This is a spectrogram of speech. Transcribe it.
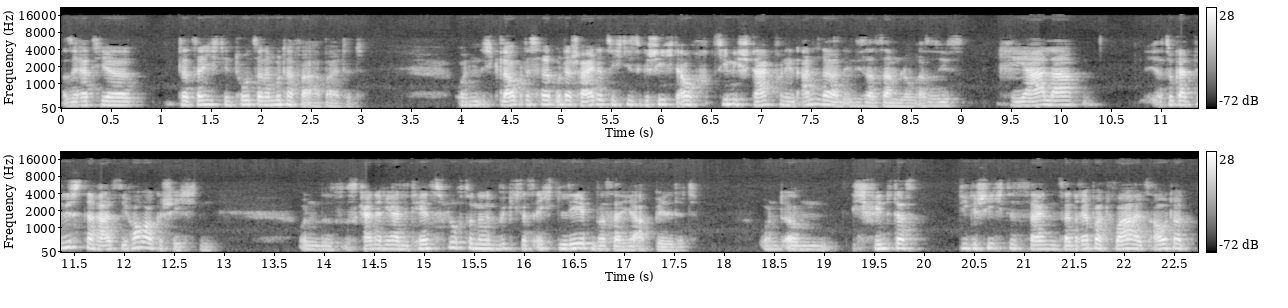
Also er hat hier tatsächlich den Tod seiner Mutter verarbeitet. Und ich glaube, deshalb unterscheidet sich diese Geschichte auch ziemlich stark von den anderen in dieser Sammlung. Also sie ist realer, sogar düsterer als die Horrorgeschichten. Und es ist keine Realitätsflucht, sondern wirklich das echte Leben, was er hier abbildet. Und ähm, ich finde, dass die Geschichte sein, sein Repertoire als Autor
